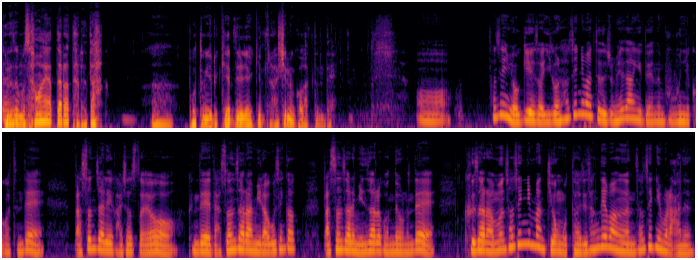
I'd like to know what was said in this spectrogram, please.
그러니까 그래서 뭐 상황에 따라 다르다. 어, 보통 이렇게들 얘기를 하시는 것 같은데. 어, 선생님 여기에서 이건 선생님한테도 좀 해당이 되는 부분일 것 같은데 낯선 자리에 가셨어요. 근데 낯선 사람이라고 생각 낯선 사람 인사를 건네오는데 그 사람은 선생님만 기억 못하지 상대방은 선생님을 아는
